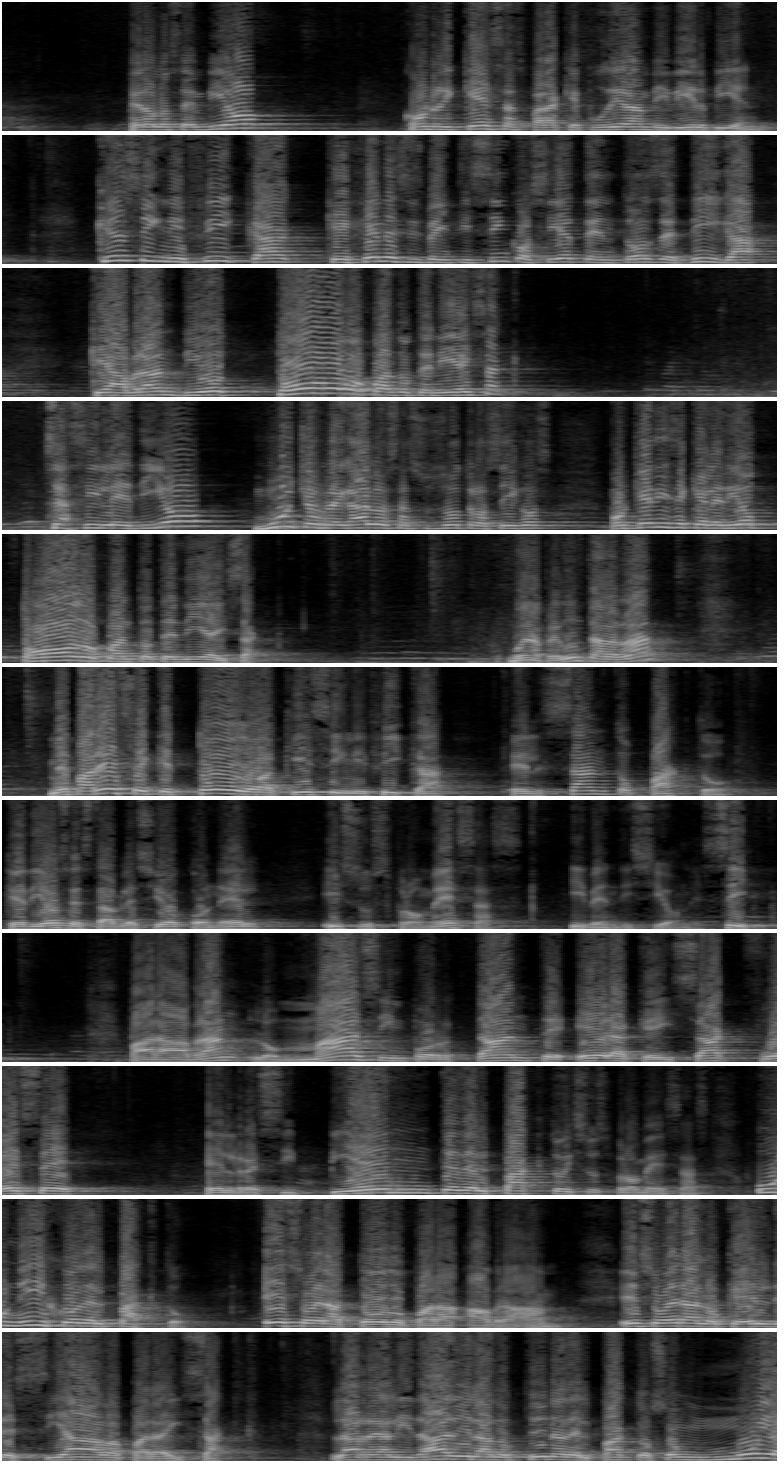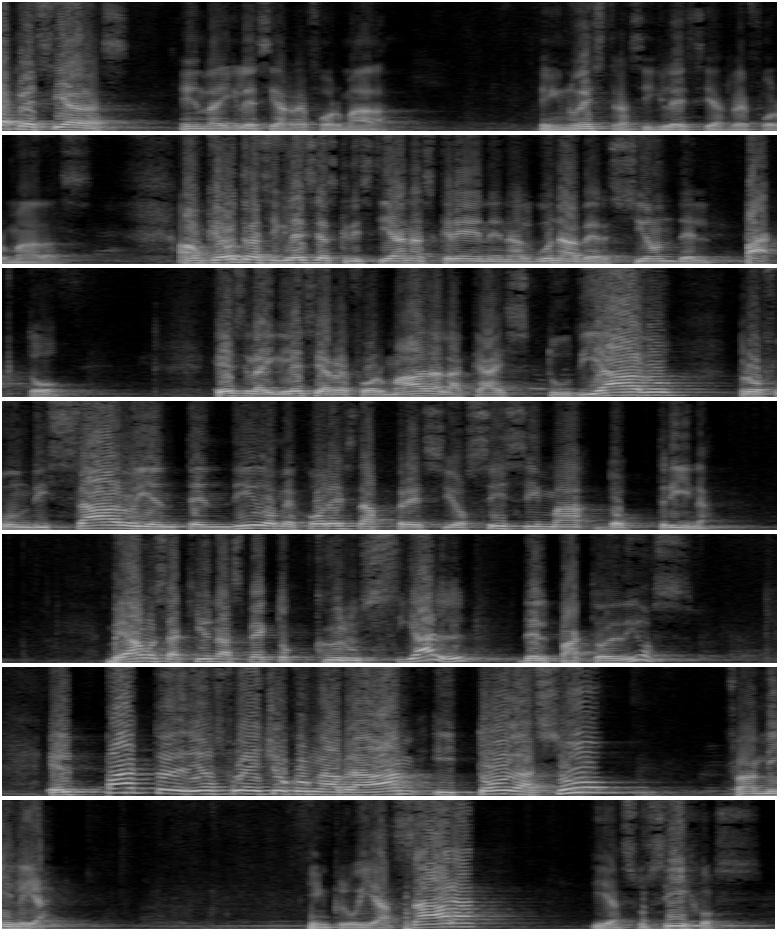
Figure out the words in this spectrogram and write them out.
pero los envió con riquezas para que pudieran vivir bien, ¿Qué significa que Génesis 25, 7 entonces diga que Abraham dio todo cuando tenía Isaac? O sea, si le dio muchos regalos a sus otros hijos, ¿por qué dice que le dio todo cuanto tenía Isaac? Buena pregunta, ¿verdad? Me parece que todo aquí significa el santo pacto que Dios estableció con él y sus promesas y bendiciones. Sí, para Abraham lo más importante era que Isaac fuese el recipiente del pacto y sus promesas, un hijo del pacto. Eso era todo para Abraham. Eso era lo que él deseaba para Isaac. La realidad y la doctrina del pacto son muy apreciadas en la iglesia reformada, en nuestras iglesias reformadas. Aunque otras iglesias cristianas creen en alguna versión del pacto, es la iglesia reformada la que ha estudiado, profundizado y entendido mejor esta preciosísima doctrina. Veamos aquí un aspecto crucial del pacto de Dios. El pacto de Dios fue hecho con Abraham y toda su familia. Incluía a Sara y a sus hijos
